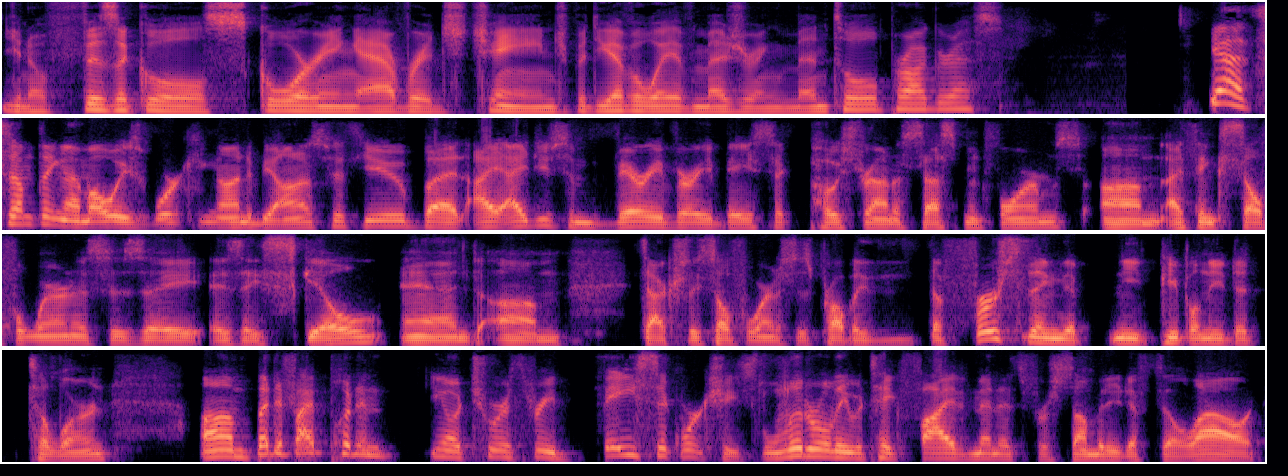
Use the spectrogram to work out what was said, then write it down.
you know, physical scoring average change, but do you have a way of measuring mental progress? Yeah, it's something I'm always working on, to be honest with you. But I, I do some very, very basic post round assessment forms. Um, I think self awareness is a is a skill, and um, it's actually self awareness is probably the first thing that need people need to to learn. Um, but if I put in you know two or three basic worksheets, literally would take five minutes for somebody to fill out,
